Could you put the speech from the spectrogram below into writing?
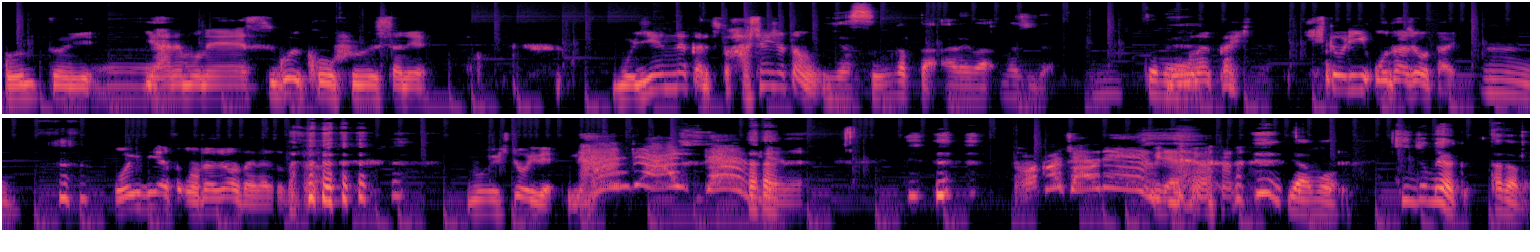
本当に。うんいや、でもね、すごい興奮したね。もう家の中でちょっとはしゃいじゃったもん。いや、すごかった、あれは、マジで。ね。もうなんかひ、一人小田状態。うん。おいでやす小田状態になっちゃってさ、もう一人で、なんで入ったみたいな。どこちゃうねんみたいな。いや、もう、近所迷惑、ただの。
